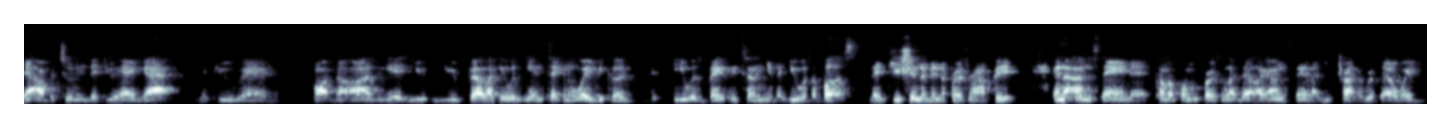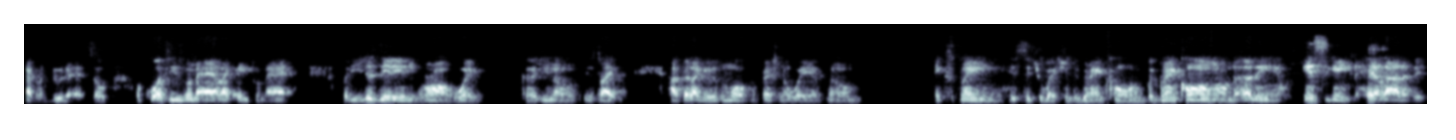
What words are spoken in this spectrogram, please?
that opportunity that you had got, that you had fought the odds to get, you you felt like it was getting taken away because he was basically telling you that you was a bust, that you shouldn't have been the first round pick. And I understand that coming from a person like that, like I understand like you trying to rip that away, you're not gonna do that. So of course he's gonna act like he's gonna act, but he just did it in the wrong way. Cause you know, it's like I feel like it was more professional way of him explaining his situation to Grant Cohn. But Grant Cohn on the other end was instigating the hell out of it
